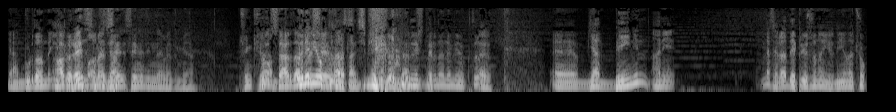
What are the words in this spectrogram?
yani buradan da ilk Abi resmen atacağım. seni, seni dinlemedim ya. Çünkü Tamam, Serdar önemi yoktu Şeymaz zaten. Şimdi örneklerin önemi yoktu. Evet. Ee, yani beynin hani mesela depresyona girdin ya da çok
